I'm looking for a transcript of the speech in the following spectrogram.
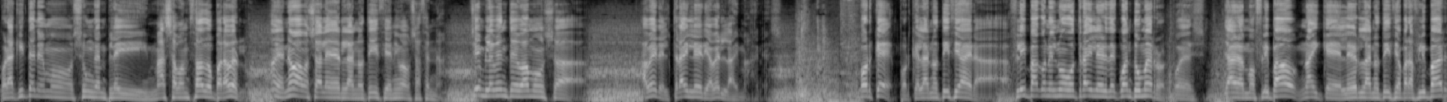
Por aquí tenemos un gameplay más avanzado para verlo. no vamos a leer la noticia ni vamos a hacer nada. Simplemente vamos a, a ver el tráiler y a ver las imágenes. ¿Por qué? Porque la noticia era flipa con el nuevo tráiler de Quantum Error. Pues ya lo hemos flipado, no hay que leer la noticia para flipar.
